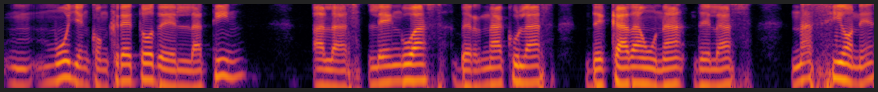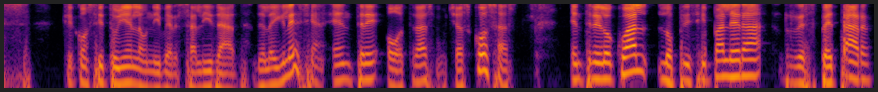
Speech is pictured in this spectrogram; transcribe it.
muy en concreto del latín a las lenguas vernáculas de cada una de las naciones que constituyen la universalidad de la iglesia, entre otras muchas cosas. Entre lo cual lo principal era respetar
